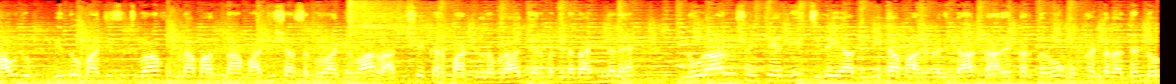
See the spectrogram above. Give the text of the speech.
ಹೌದು, ಇಂದು ಮಾಜಿ ಸಚಿವ ಹುಮ್ನಾಬಾದ್ನ ಮಾಜಿ ಶಾಸಕರು ಆಗಿರುವ ರಾಜಶೇಖರ್ ಪಾಟೀಲ್ ಅವರ ಜನ್ಮದಿನದ ಹಿನ್ನೆಲೆ ನೂರಾರು ಸಂಖ್ಯೆಯಲ್ಲಿ ಜಿಲ್ಲೆಯ ವಿವಿಧ ಭಾಗಗಳಿಂದ ಕಾರ್ಯಕರ್ತರು ಮುಖಂಡರ ದಂಡು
